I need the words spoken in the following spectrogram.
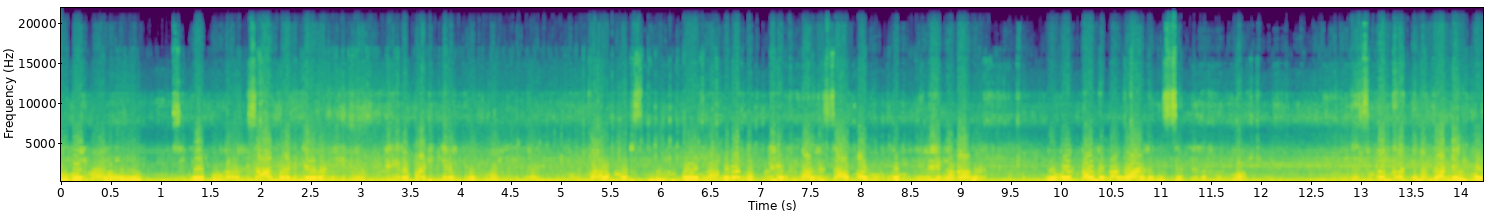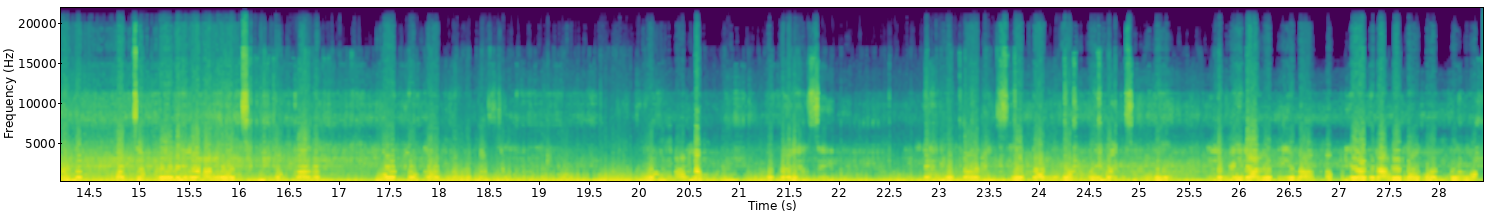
ஒவ்வொரு நாளும் பிடிச்சிட்டே போகிறாங்க சாப்பாடுக்கே வழி இல்லை. பிள்ளைகளை படிக்க வழி இல்லை. கவர்மெண்ட் ஸ்கூலுக்கு போகணும்னா கூட இல்லை சேர்த்து அங்கே கொண்டு போய் வச்சிருங்க. இலங்கையில் அகதியலாம் அப்படியாவது நாங்கள் எல்லாரும் வந்துடுவோம்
